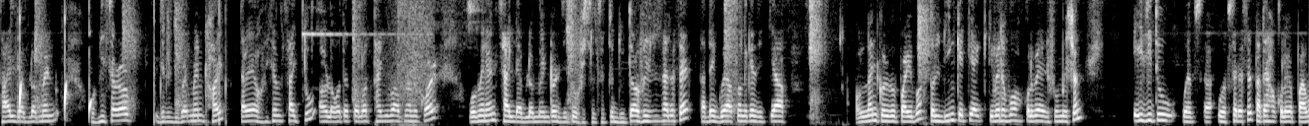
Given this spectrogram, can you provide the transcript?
চাইল্ড ডেভেলপমেণ্ট অফিচাৰৰ যিটো ডিপাৰ্টমেণ্ট হয় তাৰে অফিচিয়েল ছাইটটো আৰু লগতে তলত থাকিব আপোনালোকৰ ৱমেন এণ্ড চাইল্ড ডেভেলপমেণ্টৰ যিটো অফিচিয়েল ছাইটটো দুটা অফিচিয়েল ছাইট আছে তাতে গৈ আপোনালোকে যেতিয়া অনলাইন কৰিব পাৰিব তো লিংক কেতিয়া এক্টিভেট হ'ব সকলোবিলাক ইনফৰ্মেশ্যন এই যিটো ৱেব ৱেবছাইট আছে তাতে সকলোকে পাব।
